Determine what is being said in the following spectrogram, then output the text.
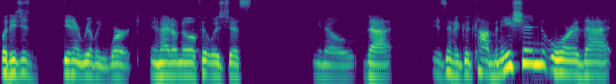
but it just didn't really work. And I don't know if it was just, you know, that isn't a good combination or that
